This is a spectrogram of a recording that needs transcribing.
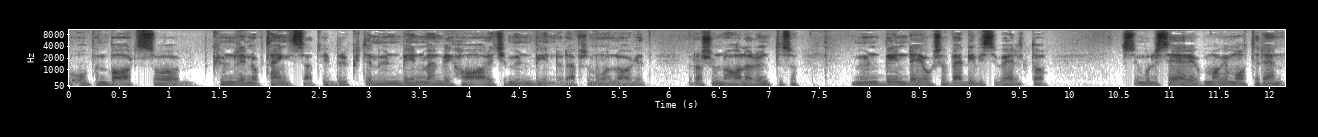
åpenbart så kunne de nok tenkt seg at vi brukte munnbind, men vi har ikke munnbind, og derfor må man lage et rasjonale rundt det. Så munnbind er jo også veldig visuelt og symboliserer jo på mange måter den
